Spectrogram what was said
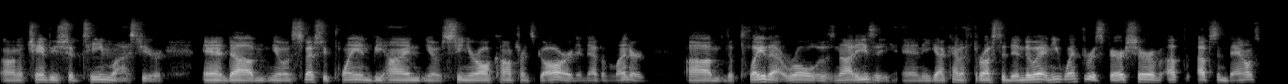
on a championship team last year. And, um, you know, especially playing behind, you know, senior all conference guard and Evan Leonard, um, to play that role is not easy. And he got kind of thrusted into it and he went through his fair share of up, ups and downs,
